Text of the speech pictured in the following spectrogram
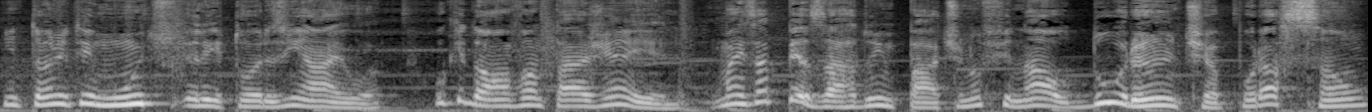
então ele tem muitos eleitores em Iowa, o que dá uma vantagem a ele. Mas apesar do empate no final, durante a apuração,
